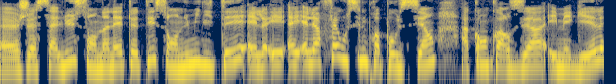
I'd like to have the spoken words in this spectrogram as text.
euh, je salue son honnêteté, son humilité. Elle, et- et- elle leur fait aussi une proposition à Concordia et McGill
